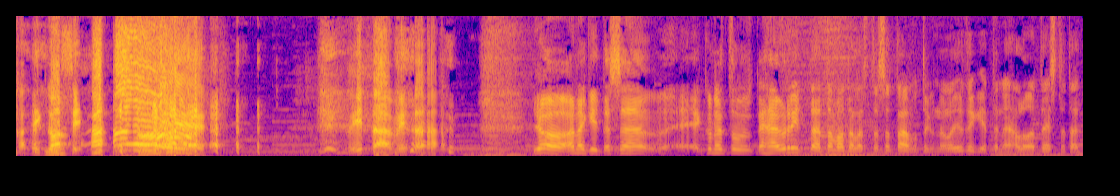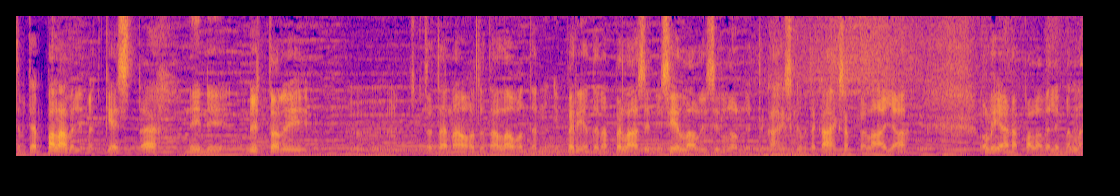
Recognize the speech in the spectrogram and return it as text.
Kasi, kasi. mitä, mitä? Joo, ainakin tässä, kun ne tuu, nehän yrittää tavoitella sitä sataa, mutta kun ne on jotenkin, että ne haluaa testata, että miten palavelimet kestää, niin, niin nyt oli, kun tätä nauhoitetaan lauantaina, niin perjantaina pelasin, niin siellä oli silloin, että 88 pelaajaa oli aina palavelimella.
